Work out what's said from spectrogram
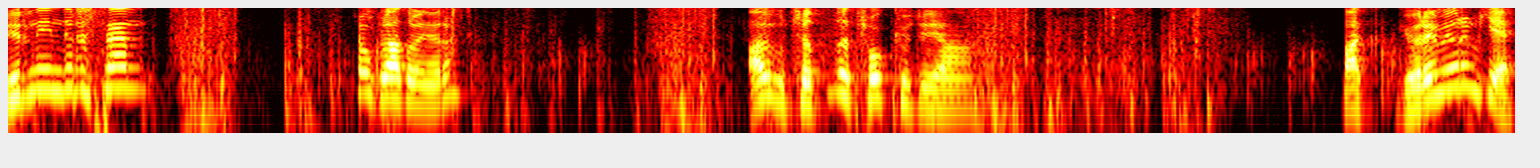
Birini indirirsem çok rahat oynarım. Abi bu çatı da çok kötü ya. Bak göremiyorum ki.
